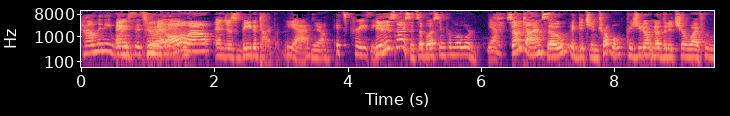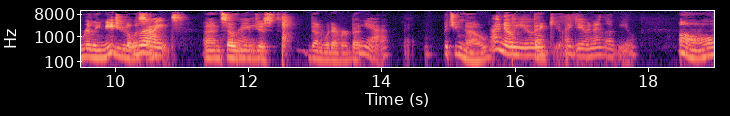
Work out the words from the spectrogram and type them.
how many and voices tune to it all in. out and just be the to typing. Yeah. Yeah. It's crazy. It is nice. It's a blessing from the Lord. Yeah. Sometimes, though, it gets you in trouble because you don't know that it's your wife who really needs you to listen. Right. And so Right. you've just done whatever. But Yeah. But you know. I know you. Thank you. I do. And I love you. Oh,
